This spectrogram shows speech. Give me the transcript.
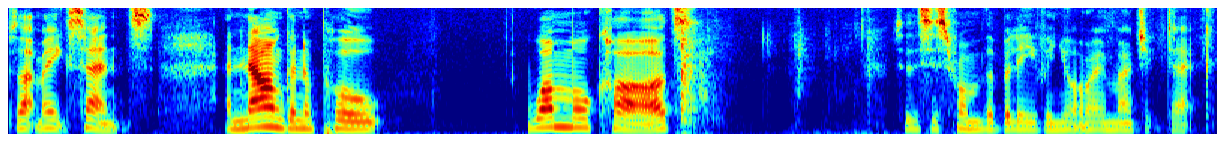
Does that make sense? And now I'm going to pull one more card. So this is from the Believe in Your Own Magic deck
